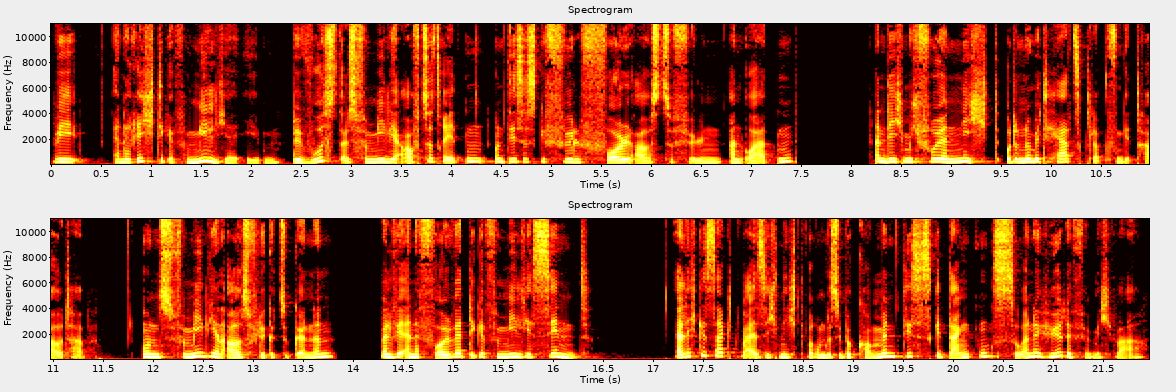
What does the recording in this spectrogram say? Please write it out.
wie eine richtige Familie eben, bewusst als Familie aufzutreten und dieses Gefühl voll auszufüllen an Orten, an die ich mich früher nicht oder nur mit Herzklopfen getraut habe. Uns Familienausflüge zu gönnen, weil wir eine vollwertige Familie sind. Ehrlich gesagt weiß ich nicht, warum das Überkommen dieses Gedankens so eine Hürde für mich war.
